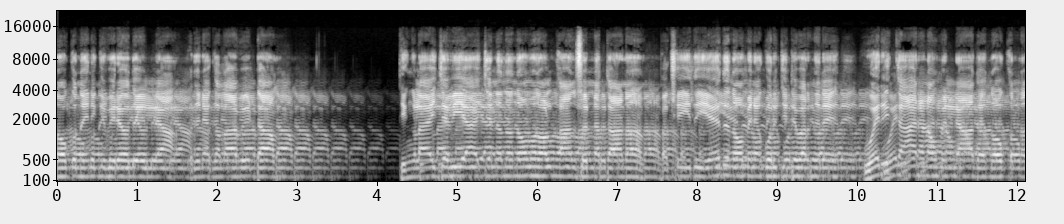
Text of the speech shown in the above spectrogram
നോക്കുന്ന എനിക്ക് വിരോധമില്ല. അതിനെ കലാ വീട്ടാം. തിങ്കളാഴ്ച വ്യാഴ്ച എന്ന നോമ്പ് നോക്കാൻ സുന്നത്താണ്. പക്ഷെ ഇത് ഏത് നോമ്പിനെ കുറിച്ചിട്ട് പറഞ്ഞത്? ഒരു കാരണവുമില്ലാതെ നോക്കുന്ന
